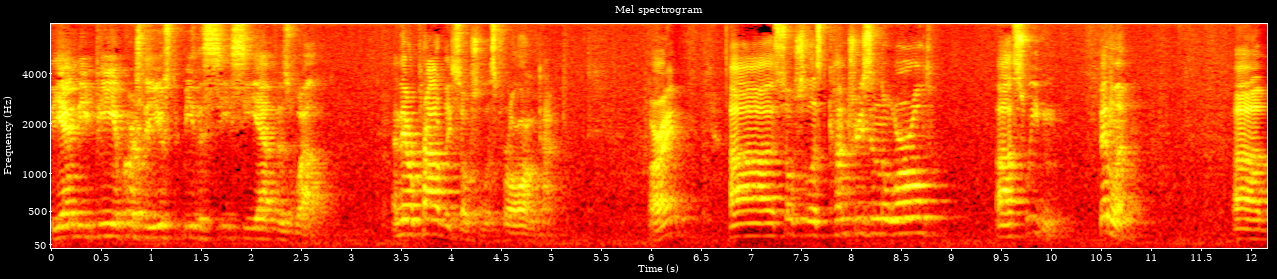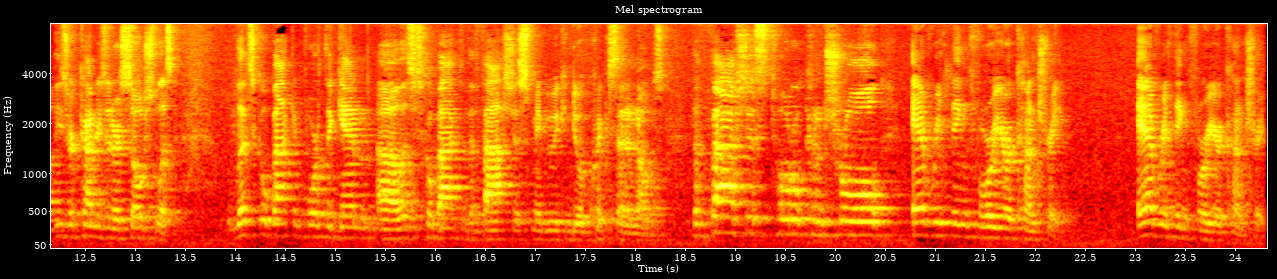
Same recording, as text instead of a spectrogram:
the NDP, of course, they used to be the CCF as well. And they were proudly socialist for a long time. All right? Uh, socialist countries in the world uh, Sweden, Finland. Uh, these are countries that are socialist. Let's go back and forth again. Uh, let's just go back to the fascists. Maybe we can do a quick set of notes. The fascists, total control, everything for your country. Everything for your country.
